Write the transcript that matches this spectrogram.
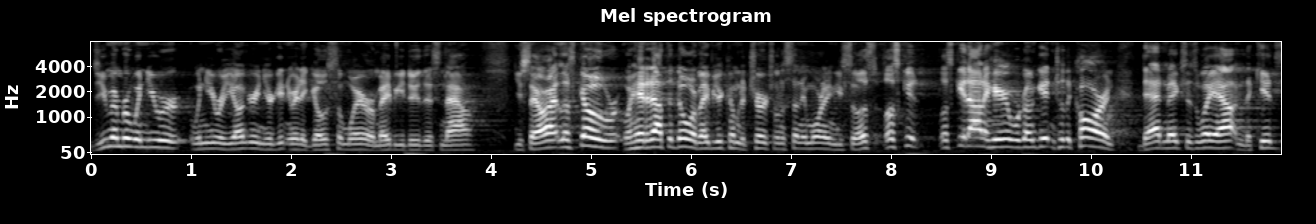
Do you remember when you were, when you were younger and you're getting ready to go somewhere, or maybe you do this now? You say, All right, let's go. We're, we're headed out the door. Maybe you're coming to church on a Sunday morning and you say, Let's, let's, get, let's get out of here. We're going to get into the car. And dad makes his way out, and the kids,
